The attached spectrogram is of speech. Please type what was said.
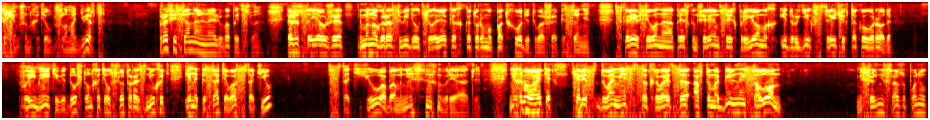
Зачем же он хотел взломать дверцу? Профессиональное любопытство. Кажется, я уже много раз видел человека, к которому подходит ваше описание. Скорее всего, на пресс-конференциях, приемах и других встречах такого рода. Вы имеете в виду, что он хотел что-то разнюхать и написать о вас статью? Статью обо мне? Вряд ли. Не забывайте, через два месяца открывается автомобильный салон – Мишель не сразу понял,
